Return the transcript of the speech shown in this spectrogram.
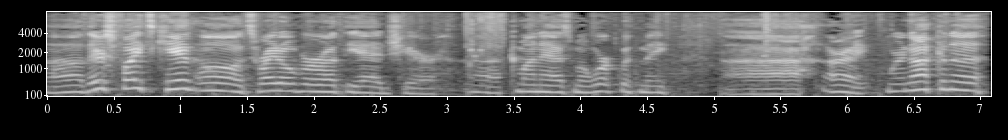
Uh, there's fights can't... Oh, it's right over at the edge here. Uh, come on, Asthma, work with me. Ah, all right. We're not gonna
